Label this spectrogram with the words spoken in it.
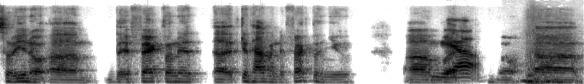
so you know um, the effect on it uh, it can have an effect on you. Um, but, yeah. you know, uh,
